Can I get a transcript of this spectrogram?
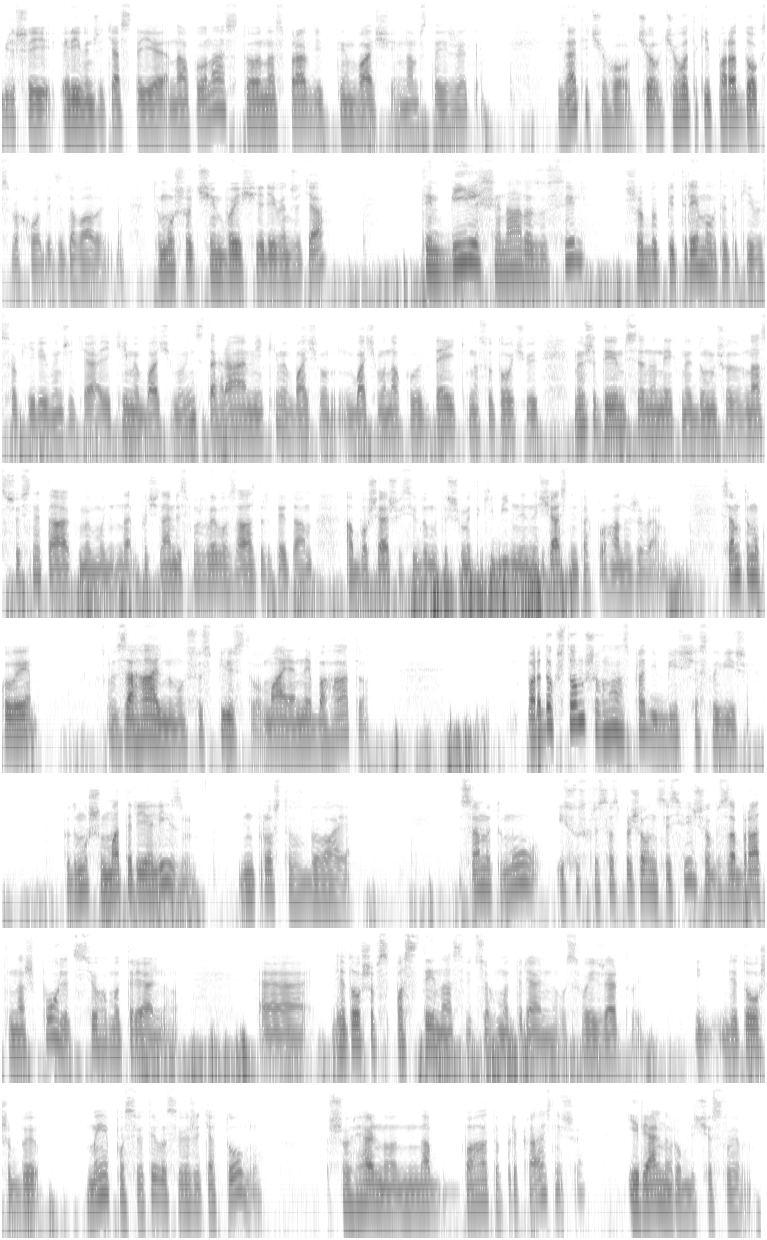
більший рівень життя стає навколо нас, то насправді тим важче нам стає жити. І знаєте чого? В чого, такий парадокс виходить, здавалось би? Тому що чим вищий рівень життя, тим більше треба зусиль, щоб підтримувати такий високий рівень життя, який ми бачимо в інстаграмі, який ми бачимо, бачимо навколо людей, які нас оточують. Ми вже дивимося на них, ми думаємо, що в нас щось не так. Ми мо- на- починаємо десь можливо заздрити там або ще щось і думати, що ми такі бідні, нещасні, так погано живемо. Саме тому, коли в загальному суспільство має небагато, парадокс в тому, що воно насправді більш щасливіше. Тому що матеріалізм він просто вбиває. Саме тому Ісус Христос прийшов на цей світ, щоб забрати наш погляд з цього матеріального, е, для того, щоб спасти нас від цього матеріального своєю жертвою. І для того, щоб ми посвятили своє життя тому, що реально набагато прекрасніше і реально робить щасливим.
